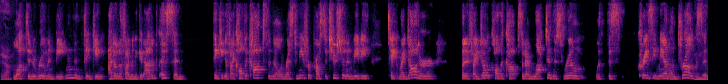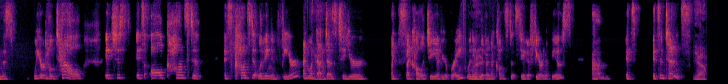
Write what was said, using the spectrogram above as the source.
yeah. locked in a room and beaten and thinking, I don't know if I'm going to get out of this. And thinking if I call the cops, then they'll arrest me for prostitution and maybe take my daughter. But if I don't call the cops and I'm locked in this room with this crazy man on drugs mm. in this weird hotel, it's just, it's all constant, it's constant living in fear and what yeah. that does to your, like the psychology of your brain when you live in a constant state of fear and abuse. Um, it's, it's intense. Yeah.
